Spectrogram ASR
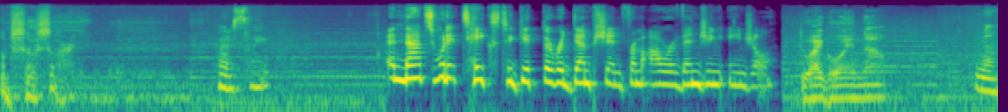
I'm so sorry. Go to sleep. And that's what it takes to get the redemption from our avenging angel. Do I go in now? No.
